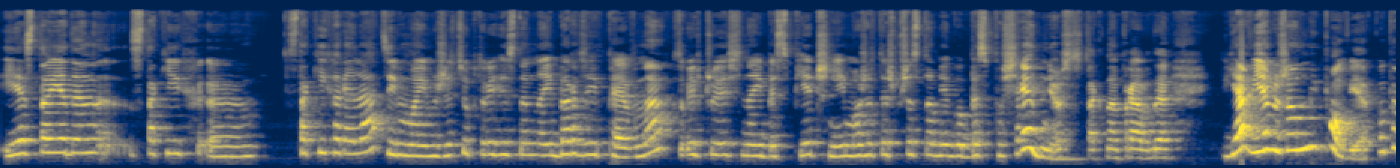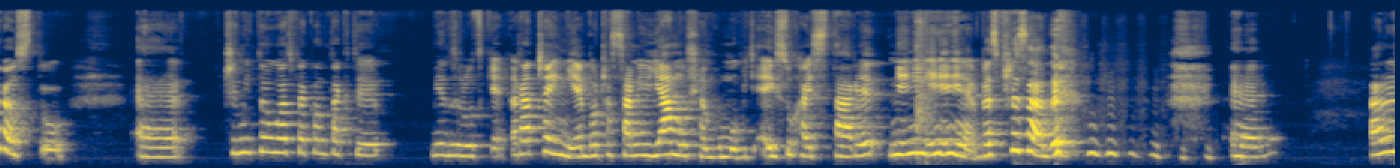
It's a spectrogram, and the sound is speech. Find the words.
I jest to jeden z takich e, z takich relacji w moim życiu, których jestem najbardziej pewna, w których czuję się najbezpieczniej, może też przez tą jego bezpośredniość tak naprawdę. Ja wiem, że on mi powie, po prostu. E, czy mi to ułatwia kontakty międzyludzkie? Raczej nie, bo czasami ja muszę mu mówić, ej, słuchaj, stary, nie, nie, nie, nie, nie bez przesady. E, ale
